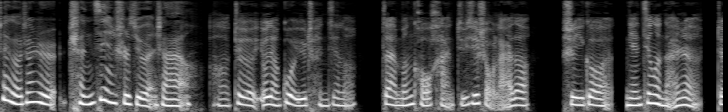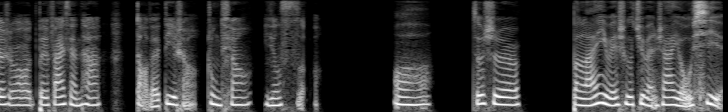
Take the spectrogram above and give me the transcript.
这个真是沉浸式剧本杀呀。啊，这个有点过于沉浸了。在门口喊举起手来的是一个年轻的男人，这时候被发现他倒在地上中枪，已经死了。哦，就是本来以为是个剧本杀游戏，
